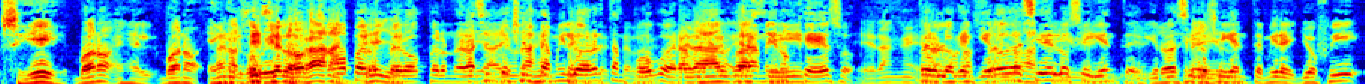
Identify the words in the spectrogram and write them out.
Sí, bueno, en el, bueno, en el gobierno, lo ganan, no, pero, pero, pero, no era 180 mil dólares tampoco, era, era, menos que eso. pero lo que quiero decir es lo siguiente, quiero decir lo siguiente, mire, yo fui,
